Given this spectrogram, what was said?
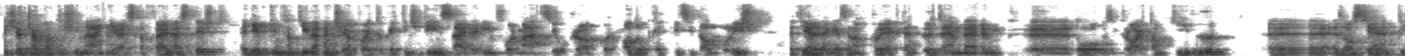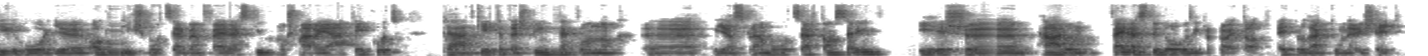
és a csapat is imádja ezt a fejlesztést. Egyébként, ha kíváncsiak vagytok egy kicsit insider információkra, akkor adok egy picit abból is. Tehát jelenleg ezen a projekten öt emberünk dolgozik rajtam kívül. Ez azt jelenti, hogy agilis módszerben fejlesztjük most már a játékot, tehát kéthetes sprintek vannak ugye a Scrum módszertan szerint, és három fejlesztő dolgozik rajta, egy product owner és egy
